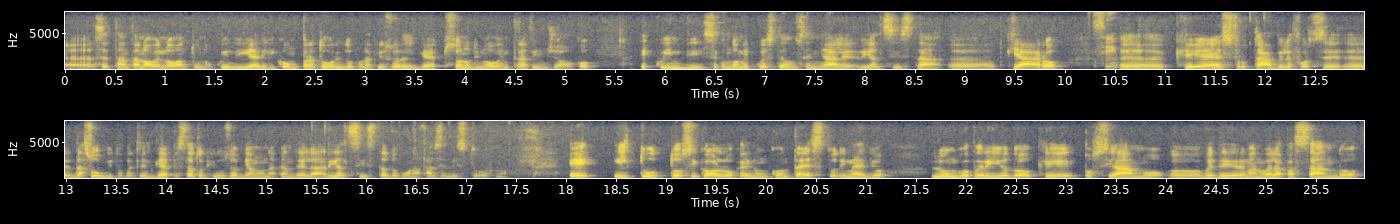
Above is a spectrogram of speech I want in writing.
79,91. Quindi ieri i compratori dopo la chiusura del gap sono di nuovo entrati in gioco e quindi secondo me questo è un segnale rialzista eh, chiaro sì. eh, che è sfruttabile forse eh, da subito perché il gap è stato chiuso e abbiamo una candela rialzista dopo una fase di storno. E il tutto si colloca in un contesto di medio lungo periodo che possiamo eh, vedere Manuela passando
